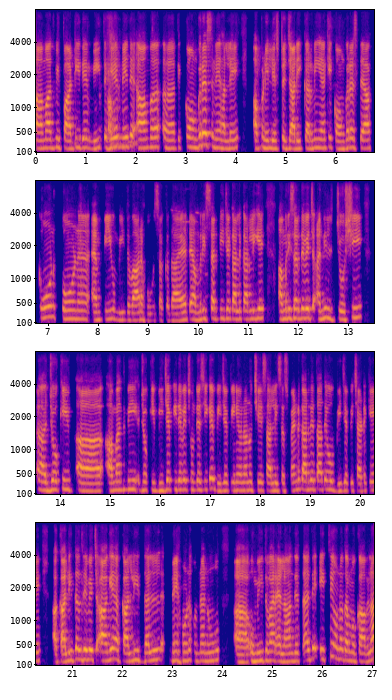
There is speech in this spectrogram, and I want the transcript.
ਆਮ ਆਦਮੀ ਪਾਰਟੀ ਦੇ ਮੀਤ ਹੇਰ ਨੇ ਤੇ ਆਮ ਤੇ ਕਾਂਗਰਸ ਨੇ ਹੱਲੇ ਆਪਣੀ ਲਿਸਟ ਜਾਰੀ ਕਰਨੀ ਹੈ ਕਿ ਕਾਂਗਰਸ ਦਾ ਕੌਣ-ਕੌਣ ਐਮਪੀ ਉਮੀਦਵਾਰ ਹੋ ਸਕਦਾ ਹੈ। ਤੇ ਅੰਮ੍ਰਿਤਸਰ ਦੀ ਜੇ ਗੱਲ ਕਰ ਲਈਏ ਅੰਮ੍ਰਿਤਸਰ ਦੇ ਵਿੱਚ ਅਨਿਲ ਜੋਸ਼ੀ ਜੋ ਕਿ ਅ, ਆਮ ਆਦਮੀ ਜੋ ਕਿ ਬੀਜੇਪੀ ਦੇ ਵਿੱਚ ਹੁੰਦੇ ਸੀਗੇ। ਬੀਜੇਪੀ ਨੇ ਉਹਨਾਂ ਨੂੰ 6 ਸਾਲ ਲਈ ਸਸਪੈਂਡ ਕਰ ਦਿੱਤਾ ਤੇ ਉਹ ਬੀਜੇਪੀ ਛੱਡ ਕੇ ਅਕਾਲੀ ਦਲ ਦੇ ਵਿੱਚ ਆ ਗਏ। ਅਕਾਲੀ ਦਲ ਨੇ ਹੁਣ ਉਹਨਾਂ ਨੂੰ ਅ, ਉਮੀਦਵਾਰ ਐਲਾਨ ਦਿੱਤਾ ਤੇ ਇੱਥੇ ਉਹਨਾਂ ਦਾ ਮੁਕਾਬਲਾ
